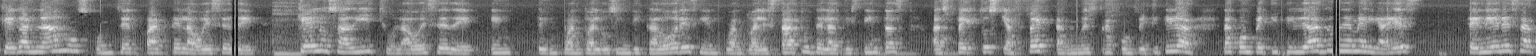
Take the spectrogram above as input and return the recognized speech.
¿qué ganamos con ser parte de la OSD? ¿Qué nos ha dicho la OSD en, en cuanto a los indicadores y en cuanto al estatus de las distintas aspectos que afectan nuestra competitividad. La competitividad, doña Amelia, es tener esa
